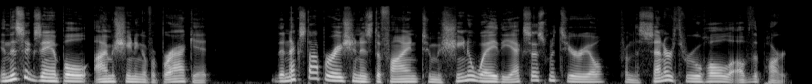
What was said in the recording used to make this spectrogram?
In this example, iMachining of a bracket. The next operation is defined to machine away the excess material from the center through hole of the part.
